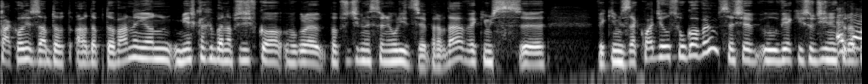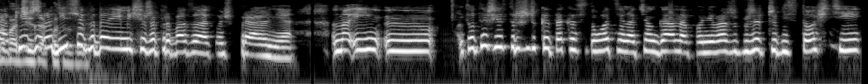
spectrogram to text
Tak, on jest adop- adoptowany i on mieszka chyba naprzeciwko, w ogóle po przeciwnej stronie ulicy, prawda? W jakimś, s- w jakimś zakładzie usługowym? W sensie w jakiejś rodzinie, która tak, prowadzi jego zakład rodzice usług. wydaje mi się, że prowadzą jakąś pralnię. No i mm, to też jest troszeczkę taka sytuacja naciągana, ponieważ w rzeczywistości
